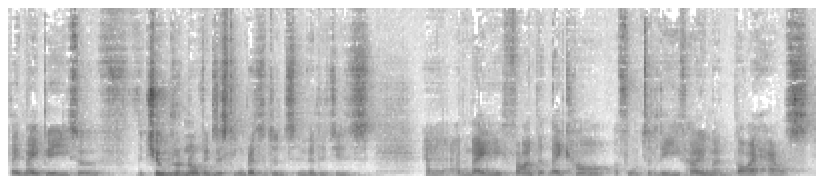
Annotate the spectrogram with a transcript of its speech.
they may be sort of the children of existing residents in villages, uh, and they find that they can't afford to leave home and buy a house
